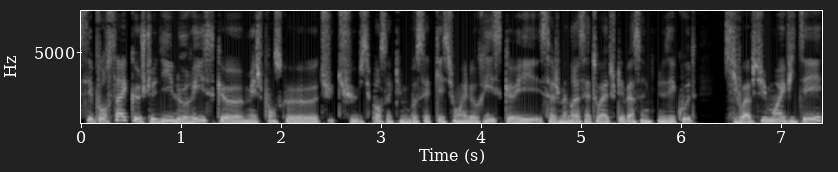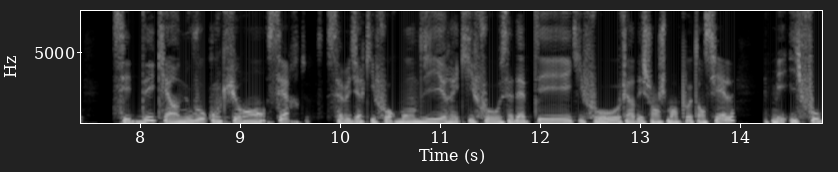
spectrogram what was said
C'est pour ça que je te dis le risque, euh, mais je pense que tu, tu c'est pour ça que tu me poses cette question et le risque, et ça je m'adresse à toi et à toutes les personnes qui nous écoutent, qu'il faut absolument éviter, c'est dès qu'il y a un nouveau concurrent, certes, ça veut dire qu'il faut rebondir et qu'il faut s'adapter et qu'il faut faire des changements potentiels, mais il faut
